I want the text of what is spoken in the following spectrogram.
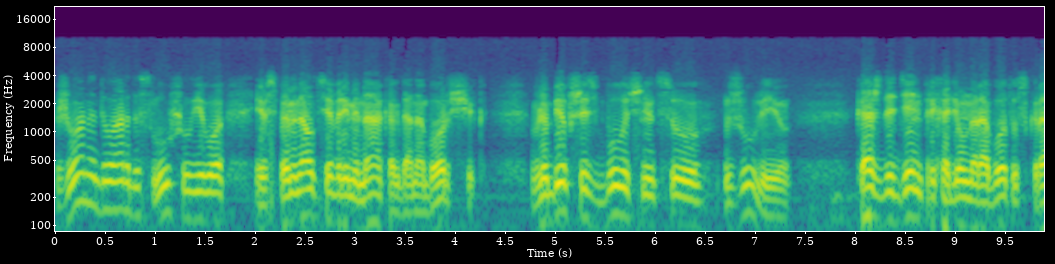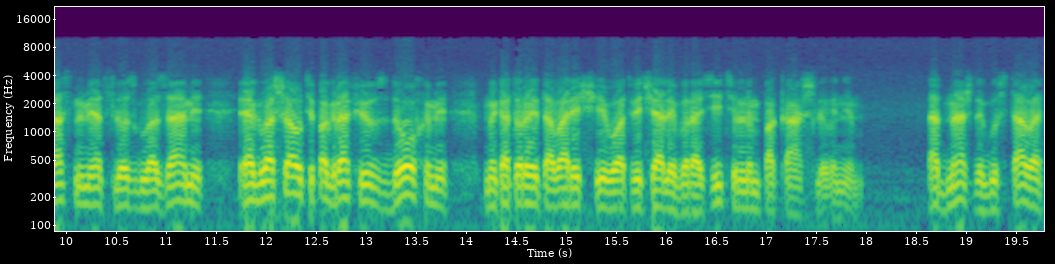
Жуан Эдуардо слушал его и вспоминал те времена, когда наборщик, влюбившись в булочницу Жулию, Каждый день приходил на работу с красными от слез глазами и оглашал типографию вздохами, на которые товарищи его отвечали выразительным покашливанием. Однажды Густаво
